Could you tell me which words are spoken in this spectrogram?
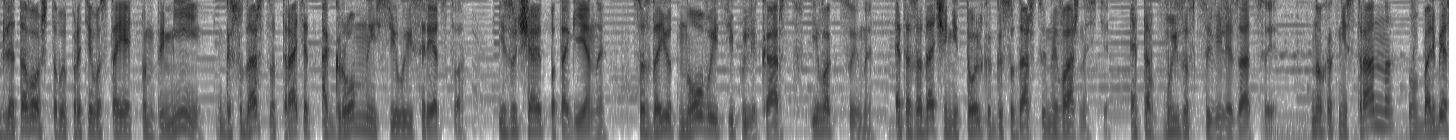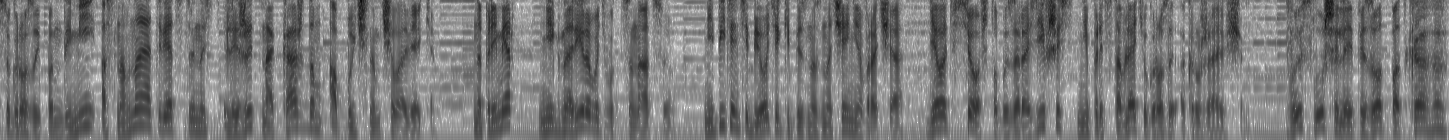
Для того, чтобы противостоять пандемии, государства тратят огромные силы и средства. Изучают патогены, создают новые типы лекарств и вакцины. Это задача не только государственной важности, это вызов цивилизации. Но, как ни странно, в борьбе с угрозой пандемии основная ответственность лежит на каждом обычном человеке. Например, не игнорировать вакцинацию, не пить антибиотики без назначения врача, делать все, чтобы, заразившись, не представлять угрозы окружающим. Вы слушали эпизод подка...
